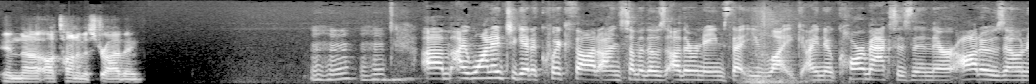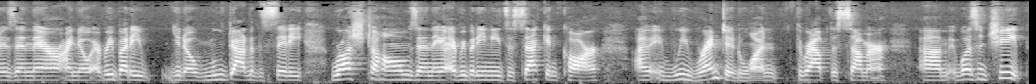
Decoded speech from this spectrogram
in uh, autonomous driving. Mm-hmm, mm-hmm. Um, I wanted to get a quick thought on some of those other names that you like. I know CarMax is in there, AutoZone is in there. I know everybody, you know, moved out of the city, rushed to homes, and they, everybody needs a second car. I mean, we rented one throughout the summer. Um, it wasn't cheap,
